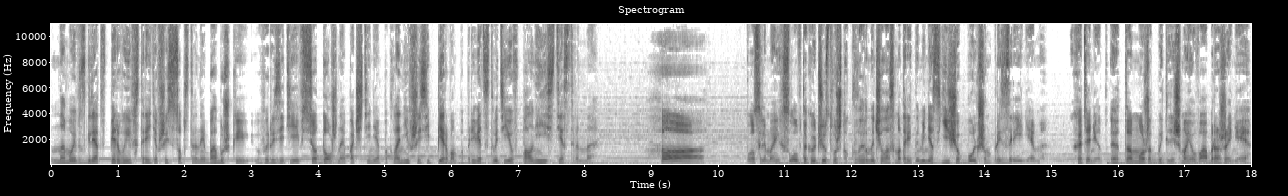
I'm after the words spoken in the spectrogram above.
на мой взгляд, впервые встретившись с собственной бабушкой, выразить ей все должное почтение, поклонившись и первым поприветствовать ее вполне естественно. Ха. После моих слов такое чувство, что Клэр начала смотреть на меня с еще большим презрением. Хотя нет, это может быть лишь мое воображение.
